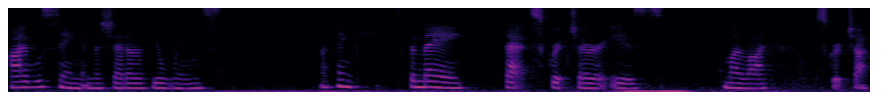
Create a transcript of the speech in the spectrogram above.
I will sing in the shadow of your wings. I think for me, that scripture is my life scripture.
